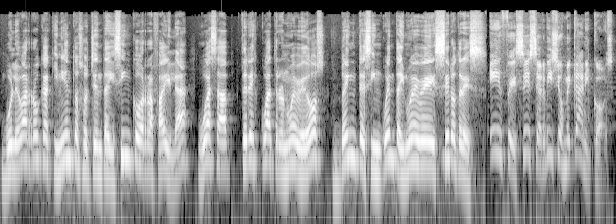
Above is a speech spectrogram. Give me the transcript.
Boulevard Roca 585 Rafaela, WhatsApp 3492 205903. FC Servicios Mecánicos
